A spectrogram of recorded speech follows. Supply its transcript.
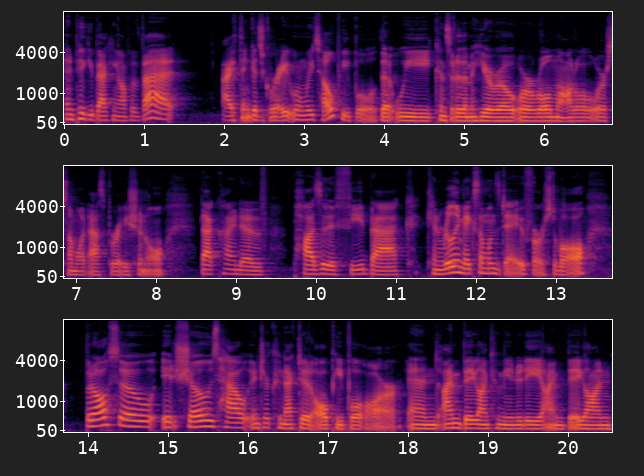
And piggybacking off of that, I think it's great when we tell people that we consider them a hero or a role model or somewhat aspirational. That kind of positive feedback can really make someone's day, first of all, but also it shows how interconnected all people are. And I'm big on community, I'm big on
